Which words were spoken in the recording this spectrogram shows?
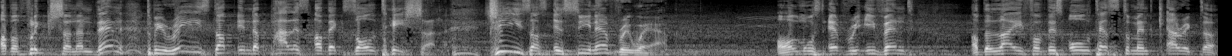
of affliction, and then to be raised up in the palace of exaltation. Jesus is seen everywhere Almost every event of the life of this Old Testament character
